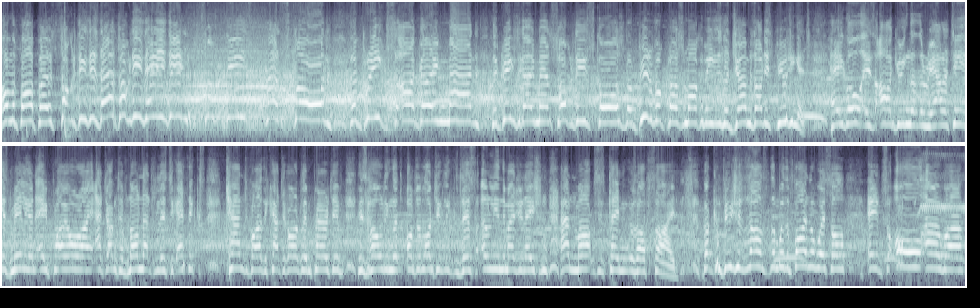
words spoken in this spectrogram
on the far post. Socrates is there. Socrates headed in. Socrates has scored. The Greeks are going mad. The Greeks are going mad. Socrates scores. The beautiful cross Archimedes. The Germans are disputing it. Hegel is arguing that the reality is merely an a priori adjunct of non-naturalistic ethics. Kant, by the categorical imperative, is holding that ontologically exists only in the imagination, and Marx is claiming it was offside. But Confucius has answered them with a final whistle. It's all over.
